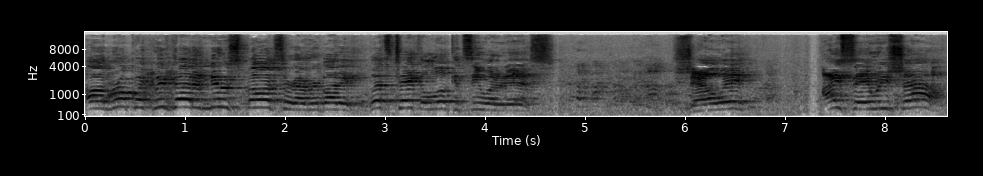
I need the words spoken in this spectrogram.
Um, real quick, we've got a new sponsor, everybody. Let's take a look and see what it is. Shall we? I say we shall.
